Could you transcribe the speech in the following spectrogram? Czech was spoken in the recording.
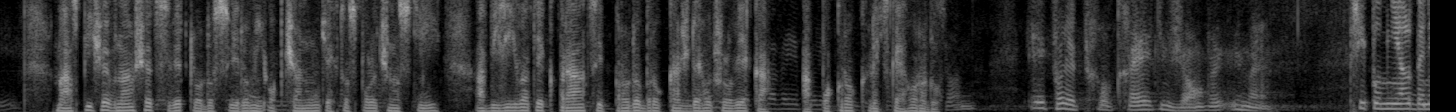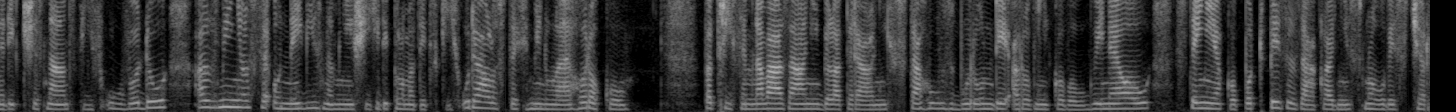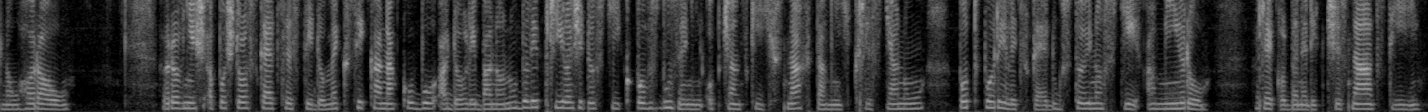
Má spíše vnášet světlo do svědomí občanů těchto společností a vyzývat je k práci pro dobro každého člověka a pokrok lidského rodu. Připomněl Benedikt XVI. v úvodu a zmínil se o nejvýznamnějších diplomatických událostech minulého roku. Patří sem navázání bilaterálních vztahů s Burundi a rovníkovou Guineou, stejně jako podpis základní smlouvy s Černou horou. Rovněž apoštolské cesty do Mexika, na Kubu a do Libanonu byly příležitostí k povzbuzení občanských snah tamních křesťanů, podpory lidské důstojnosti a míru, řekl Benedikt XVI.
